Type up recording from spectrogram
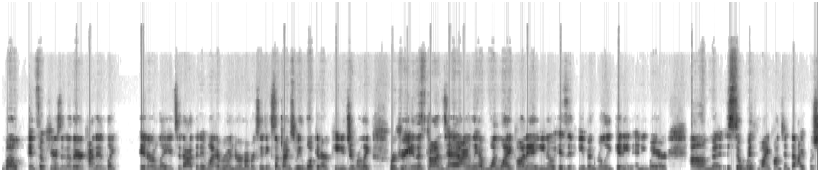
Well, and so here's another kind of like interlay to that that I want everyone to remember. Because I think sometimes we look at our page and we're like, we're creating this content. I only have one like on it. You know, is it even really getting anywhere? Um, so with my content that I push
